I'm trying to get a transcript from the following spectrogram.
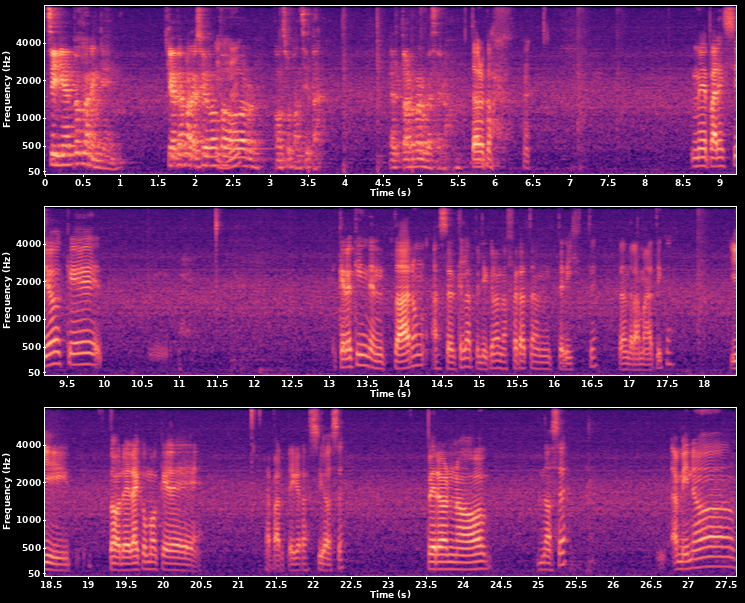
Siguiendo con Endgame. ¿Qué te pareció Thor con su pancita? El Thor berbecero. Thor con... Me pareció que creo que intentaron hacer que la película no fuera tan triste, tan dramática. Y Thor era como que la parte graciosa. Pero no, no sé. A mí no...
